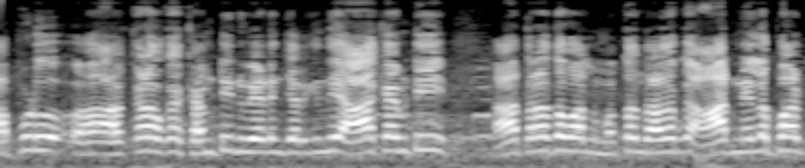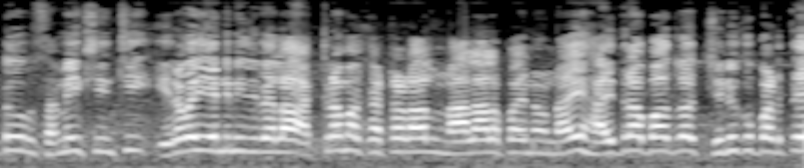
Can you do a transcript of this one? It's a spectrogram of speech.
అప్పుడు అక్కడ ఒక కమిటీని వేయడం జరిగింది. ఆ కమిటీ ఆ తర్వాత వాళ్ళు మొత్తం దాదాపుగా ఆరు నెలల పాటు సమీక్షించి ఇరవై ఎనిమిది వేల అక్రమ కట్టడాలు నాలాలపైన ఉన్నాయి. హైదరాబాద్లో చినుకు పడితే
